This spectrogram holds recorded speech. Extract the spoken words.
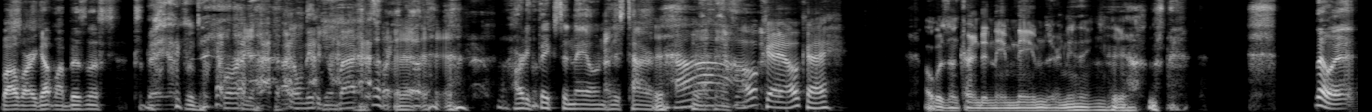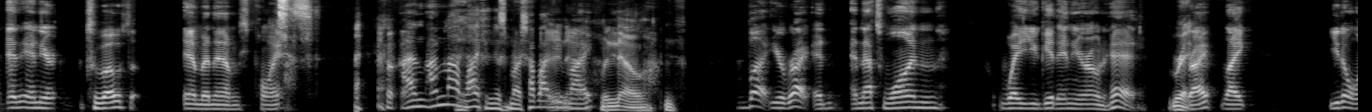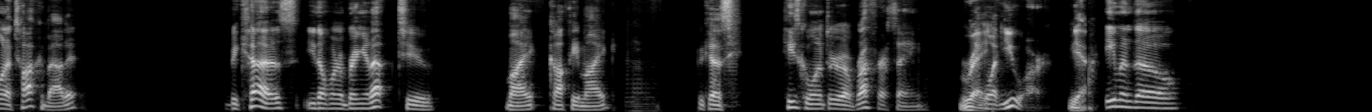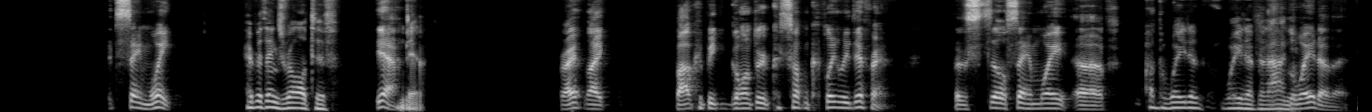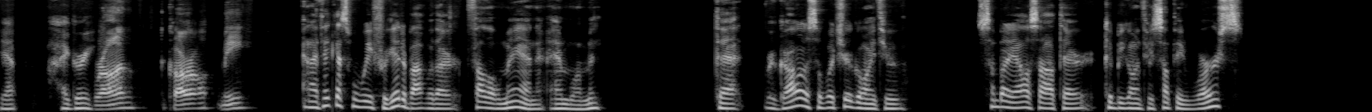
Bob already got my business today. I don't need to go back this week. Already fixed a nail in his tire. Ah, okay, okay. I wasn't trying to name names or anything. Yeah. No, and, and and you're to both Eminem's points, I'm, I'm not liking this much. How about you, no, Mike? No. but you're right, and and that's one way you get in your own head, Right. right? Like you don't want to talk about it because you don't want to bring it up to Mike, Coffee Mike, because he's going through a rougher thing Right. than what you are. Yeah. Even though it's same weight. Everything's relative. Yeah. Yeah. Right? Like Bob could be going through something completely different, but it's still same weight of the weight of weight of it on you. the you. weight of it. Yep. I agree. Ron, Carl, me. And I think that's what we forget about with our fellow man and woman that regardless of what you're going through, somebody else out there could be going through something worse.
